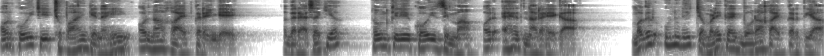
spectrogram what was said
اور کوئی چیز چھپائیں گے نہیں اور نہ غائب کریں گے۔ اگر ایسا کیا تو ان کے لیے کوئی ذمہ اور عہد نہ رہے گا۔ مگر انہوں نے چمڑے کا ایک بورا غائب کر دیا،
